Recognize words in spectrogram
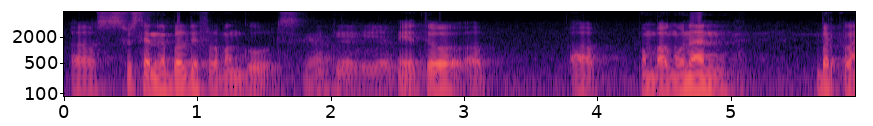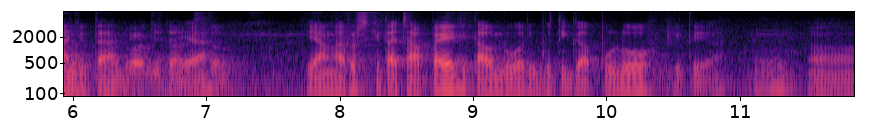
eh, sustainable development goals Ya. Iya. yaitu eh, eh, pembangunan berkelanjutan Berkelanjutan, ya betul. Yang harus kita capai di tahun 2030 gitu ya. Eh,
